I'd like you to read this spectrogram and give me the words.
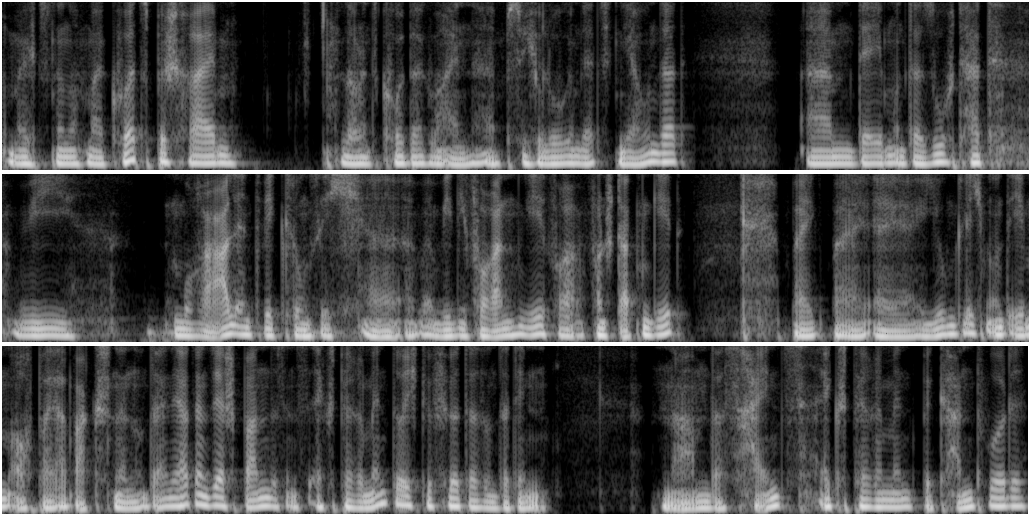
Ich möchte es nur noch mal kurz beschreiben. Lawrence Kohlberg war ein äh, Psychologe im letzten Jahrhundert, ähm, der eben untersucht hat, wie Moralentwicklung sich, äh, wie die vorangeht, vor, vonstatten geht bei, bei äh, Jugendlichen und eben auch bei Erwachsenen. Und er hat ein sehr spannendes Experiment durchgeführt, das unter den Namen das Heinz-Experiment bekannt wurde,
